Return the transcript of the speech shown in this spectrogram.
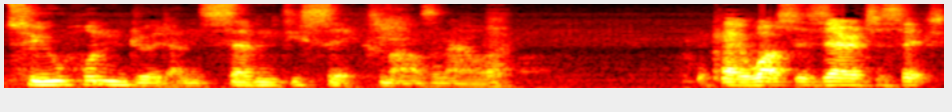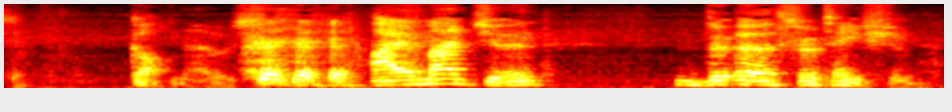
276 miles an hour. okay, what's it zero to sixty? God knows. I imagine the Earth's rotation.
